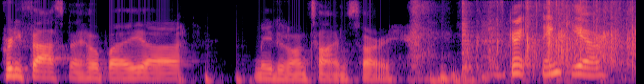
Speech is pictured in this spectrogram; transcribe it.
pretty fast, and I hope I uh, made it on time. Sorry. That's great. Thank you.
